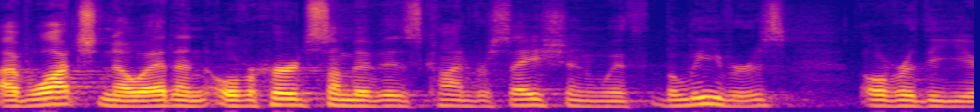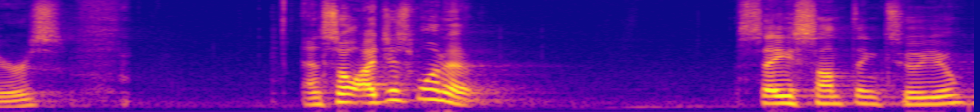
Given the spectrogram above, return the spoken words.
I've watched Noed and overheard some of his conversation with believers over the years. And so I just want to say something to you.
